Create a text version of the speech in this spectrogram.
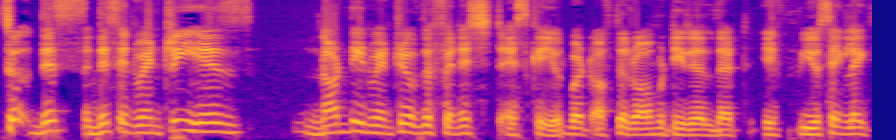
So this this inventory is not the inventory of the finished SKU, but of the raw material. That if you're saying like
